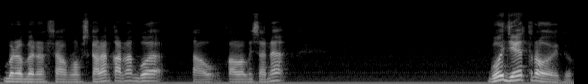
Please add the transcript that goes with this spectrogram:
benar-benar self love sekarang karena gue tahu kalau misalnya gue jetro itu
